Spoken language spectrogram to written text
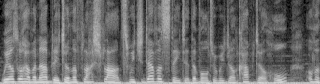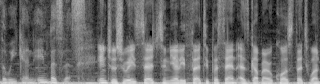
We also have an update on the flash floods which devastated the Volta Regional Capital Ho over the weekend in business. Interest rates surged to nearly 30% as government records 31%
